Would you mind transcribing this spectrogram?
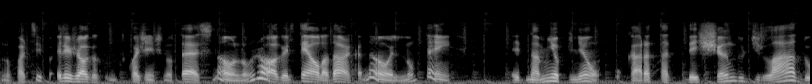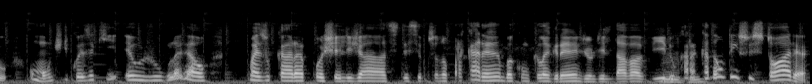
não participa. Ele joga com a gente no teste? Não, não joga. Ele tem aula da Arca? Não, ele não tem. Na minha opinião, o cara tá deixando de lado um monte de coisa que eu julgo legal. Mas o cara, poxa, ele já se decepcionou pra caramba com o clã grande, onde ele dava vida. Uhum. O cara, cada um tem sua história.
